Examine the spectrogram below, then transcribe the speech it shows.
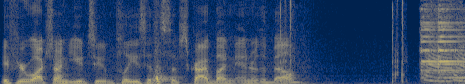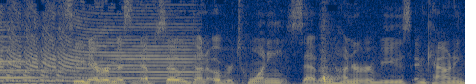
If you're watching on YouTube, please hit the subscribe button, and enter the bell. so you never miss an episode. We've Done over 2,700 reviews and counting.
